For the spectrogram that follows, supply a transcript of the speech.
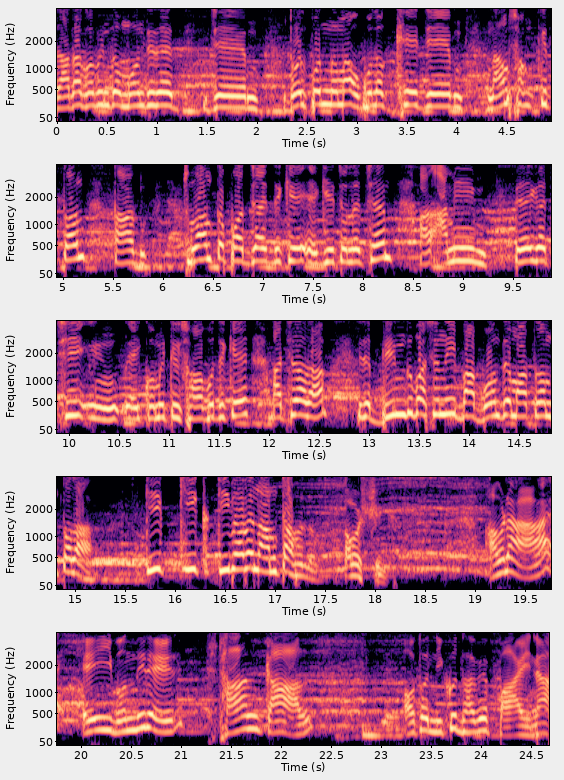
রাধা গোবিন্দ মন্দিরের যে দোল পূর্ণিমা উপলক্ষে যে নাম সংকীর্তন, তার চূড়ান্ত পর্যায়ের দিকে এগিয়ে চলেছে। আর আমি পেয়ে গেছি এই কমিটির সভাপতিকে। আচ্ছা দাদা, এই যে বিন্দুবাসিনী বা বন্দে মাতরম তলা, কি কি, কীভাবে নামটা হলো? অবশ্যই। আমরা এই মন্দিরের স্থান কাল অত নিখুঁতভাবে পাই না।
